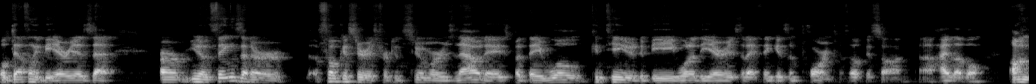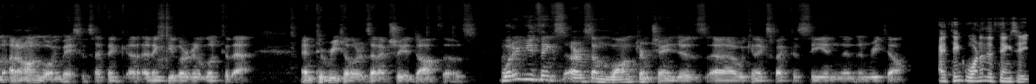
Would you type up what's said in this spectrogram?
will definitely be areas that are you know things that are focus areas for consumers nowadays, but they will continue to be one of the areas that I think is important to focus on uh, high level on, on, an ongoing basis. I think I think people are going to look to that and to retailers that actually adopt those. What do you think are some long term changes uh, we can expect to see in, in, in, retail? I think one of the things that,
